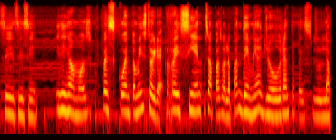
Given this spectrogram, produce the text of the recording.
Sí, sí, sí. Y digamos, pues cuento mi historia. Recién, o sea, pasó la pandemia, yo durante pues la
